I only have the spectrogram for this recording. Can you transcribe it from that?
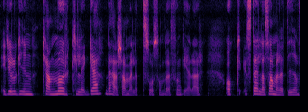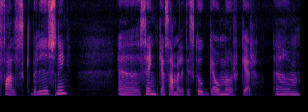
ideologin kan mörklägga det här samhället så som det fungerar och ställa samhället i en falsk belysning. Eh, sänka samhället i skugga och mörker. Um,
